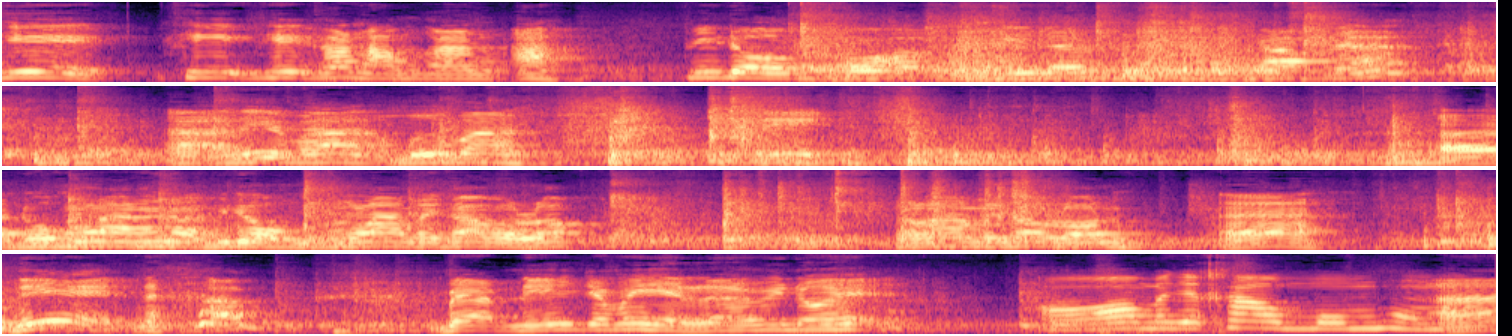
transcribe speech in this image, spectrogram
ที่ที่ที่เขาทำกันอะพี่โดงขออีกทีนึงกลับนะอะอันนี้มามือมานี่อ่าดูข้างล่างให้หน่อยพี่โดงข้างล่างไม่เข้าล็อกข้างล่างไม่เข้าร้อนอ่านี่นะครับ แบบนี้จะไม่เห็นเลยนะพี่นุ้ย อ๋อ มันจะเข้ามุมของมันอ่า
